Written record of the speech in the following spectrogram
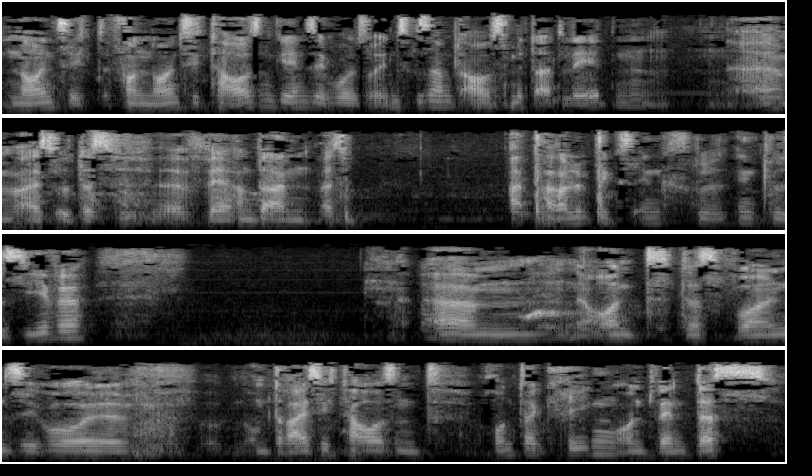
90 von 90.000 gehen sie wohl so insgesamt aus mit Athleten. Ähm, also das äh, wären dann also Paralympics inklusive. Ähm, und das wollen sie wohl um 30.000 runterkriegen. Und wenn das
